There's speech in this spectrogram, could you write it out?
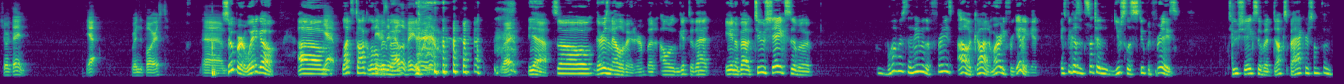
Sure thing. Yeah. We're in the forest. Um, Super, way to go. Um, Yeah. Let's talk a little There's bit an about elevator. right? yeah, so there is an elevator, but I'll get to that in about two shakes of a. What was the name of the phrase? Oh God, I'm already forgetting it. It's because it's such a useless, stupid phrase. Two shakes of a duck's back or something.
